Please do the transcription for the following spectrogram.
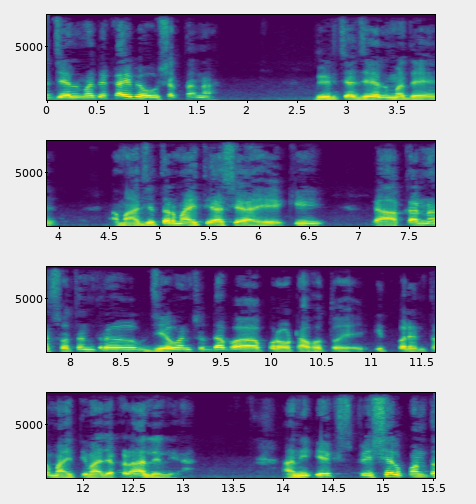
जेलमध्ये काही बी होऊ शकता ना. बीडच्या जेलमध्ये माझी तर माहिती अशी आहे की या आकांना स्वतंत्र जेवण सुद्धा प- पुरवठा होतोय इथपर्यंत माहिती माझ्याकडे आलेली आहे. आणि एक स्पेशल कोणता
